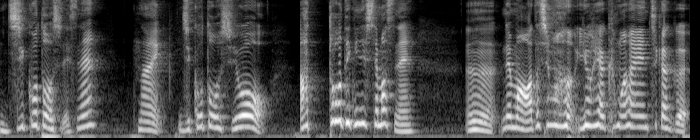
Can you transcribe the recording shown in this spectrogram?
自己投資ですね。はい。自己投資を圧倒的にしてますね。うん。で、まあ私も 400万円近く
